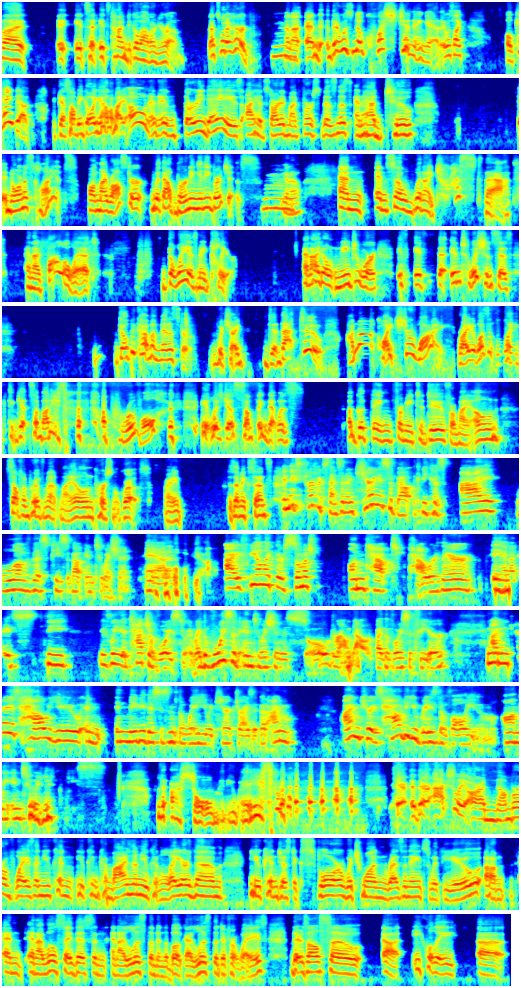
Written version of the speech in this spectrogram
But it, it said it's time to go out on your own that's what i heard. Mm. and I, and there was no questioning it. It was like okay then i guess i'll be going out on my own. And in 30 days i had started my first business and had two enormous clients on my roster without burning any bridges mm. you know? And and so when i trust that and i follow it the way is made clear. And i don't need to worry. If if the intuition says go become a minister which i did that too i'm not quite sure why right it wasn't like to get somebody's approval it was just something that was a good thing for me to do for my own self improvement, my own personal growth, right? Does that make sense? It makes perfect sense. And I'm curious about because I love this piece about intuition. Oh, and oh, yeah. I feel like there's so much untapped power there. Mm-hmm. And it's the, if we attach a voice to it, right? The voice of intuition is so drowned out by the voice of fear. Mm-hmm. I'm curious how you, and and maybe this isn't the way you would characterize it, but I'm I'm curious, how do you raise the volume on the intuition mm-hmm. piece? There are so many ways. there, there actually are a number of ways, and you can you can combine them, you can layer them, you can just explore which one resonates with you. Um, and and I will say this, and and I list them in the book. I list the different ways. There's also uh, equally uh,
